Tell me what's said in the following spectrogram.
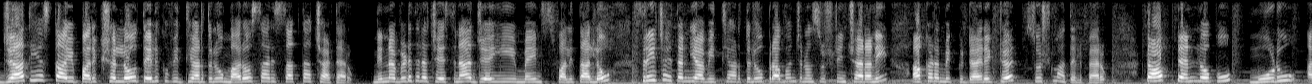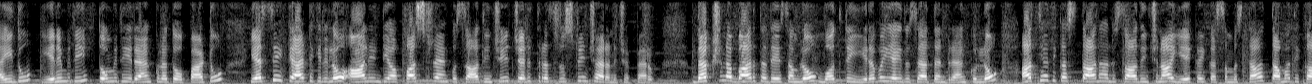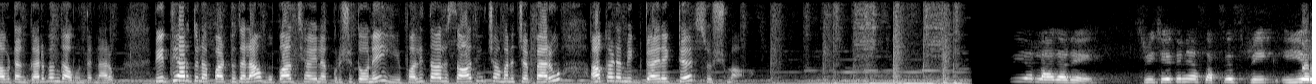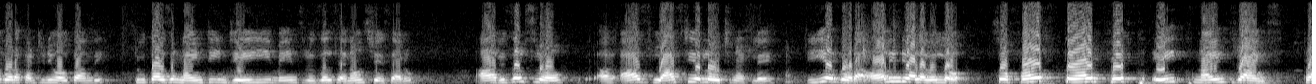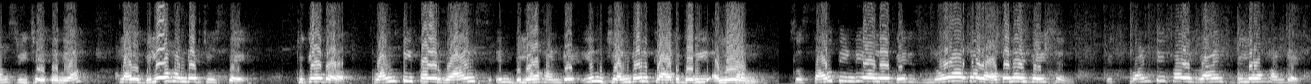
జాతీయ స్థాయి పరీక్షల్లో తెలుగు విద్యార్థులు మరోసారి సత్తా చాటారు. నిన్న విడుదల చేసిన జేఈఈ మెయిన్స్ ఫలితాల్లో శ్రీ చైతన్య విద్యార్థులు ప్రపంచం సృష్టించారని అకాడమిక్ డైరెక్టర్ సుష్మా తెలిపారు. టాప్ టెన్ లోపు మూడు ఐదు ఎనిమిది తొమ్మిది ర్యాంకులతో పాటు ఎస్సీ కేటగిరీలో ఆల్ ఇండియా ఫస్ట్ ర్యాంకు సాధించి చరిత్ర సృష్టించారని చెప్పారు. దక్షిణ భారతదేశంలో మొదటి ఇరవై ఐదు శాతం ర్యాంకుల్లో అత్యధిక స్థానాలు సాధించిన ఏకైక సంస్థ తమది కావటం గర్వంగా ఉందన్నారు. విద్యార్థుల పట్టుదల ఉపాధ్యాయుల కృషితోనే ఈ ఫలితాలు సాధించామని చెప్పారు అకాడమిక్ డైరెక్టర్ సుష్మా. ఇయర్ లాగానే శ్రీ చైతన్య సక్సెస్ స్ట్రీక్ ఈ ఇయర్ కూడా కంటిన్యూ అవుతోంది. Two thousand nineteen JE mains results announce చేశారు. ఆ రిజల్ట్స్లో యాజ్ లాస్ట్ ఇయర్లో వచ్చినట్లే ఈ ఇయర్ కూడా ఆల్ ఇండియా లెవెల్లో so first third fifth eighth ninth ranks from Sri Chaitanya. అట్లాగే బిలో హండ్రెడ్ చూస్తే together twenty five ranks in below hundred in general category alone so south ఇండియాలో there is no other organization with twenty five ranks below hundred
